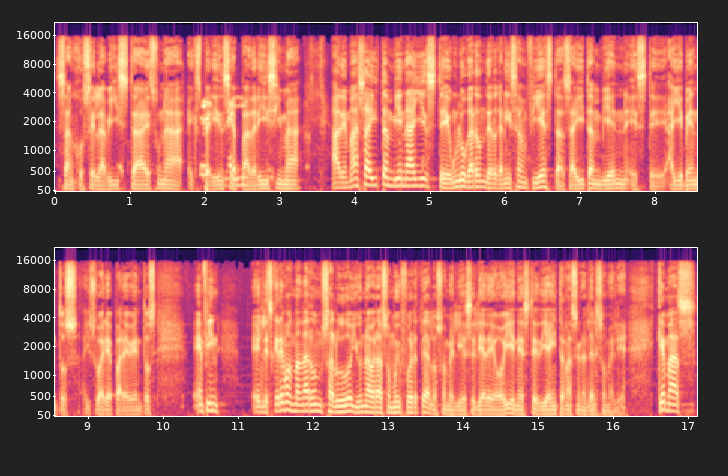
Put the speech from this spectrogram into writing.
San José la Vista. Es una experiencia padrísima. Además, ahí también hay este un lugar donde organizan fiestas. Ahí también este, hay eventos, hay su área para eventos. En fin, Eh, les queremos mandar un saludo y un abrazo muy fuerte a los sommeliers el día de hoy en este Día Internacional del Sommelier. ¿Qué más,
